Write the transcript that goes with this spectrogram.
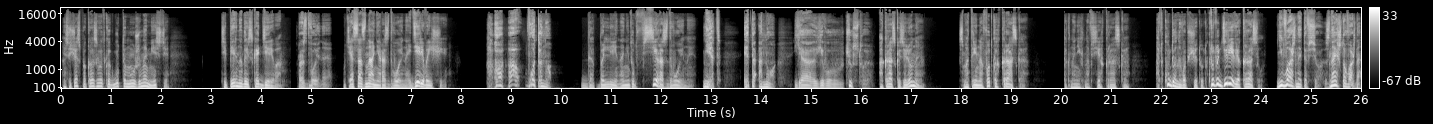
а сейчас показывает, как будто мы уже на месте. Теперь надо искать дерево. Раздвоенное. У тебя сознание раздвоенное, дерево ищи. А, а, вот оно. Да блин, они тут все раздвоенные. Нет, это оно. Я его чувствую. А краска зеленая? Смотри, на фотках краска. Так на них на всех краска. Откуда она вообще тут? Кто тут деревья красил? Неважно это все. Знаешь, что важно?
